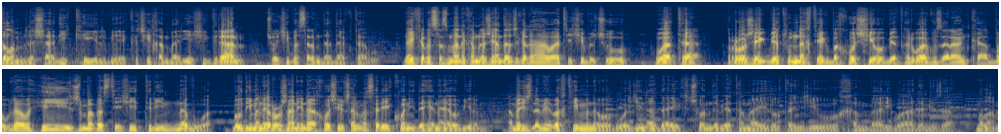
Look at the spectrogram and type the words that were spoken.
دڵم لە شادی کەیل بێ کەچی خەمبارییەکی گران چۆکی بەسەرمدا داکوتابوو. دایکە بەسەزمانەکەم لە ژیاندا جگە لە ئاواتێکی بچووک واتە ڕۆژێک بێت و نەختێک بە خۆشییەوە بێ پەروا گوزەران کا، بەو لاوە هیچ مەبەستێکی تری نەبووە. بەو دیمەنەی ڕۆژانی ناخۆشی و چەرمەسەرەی کۆنی دەهێنایەوە بیرم. ئەمەیش لە بێبەختی منەوە بووە، گینا دایک چۆن دەبێ تەمای دڵتەنگی و خەمباری بۆ ئادەمیزاد. بەڵام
